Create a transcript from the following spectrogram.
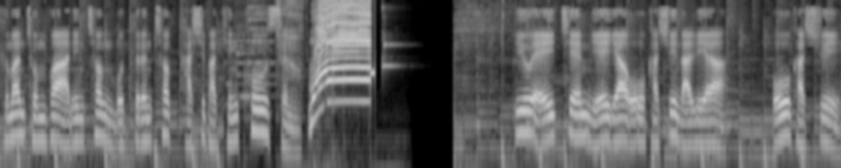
그만 좀 봐. 아닌 척 못 들은 척 가시 박힌 코웃음. 와 UHM 얘야. 오 가쉬 난리야. 오 가쉬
